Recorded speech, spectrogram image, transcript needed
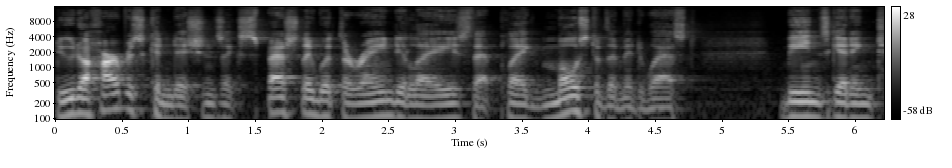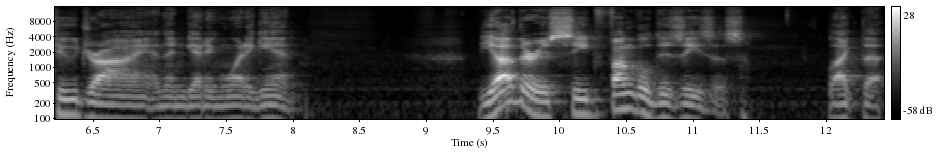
Due to harvest conditions, especially with the rain delays that plagued most of the Midwest, beans getting too dry and then getting wet again. The other is seed fungal diseases, like the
